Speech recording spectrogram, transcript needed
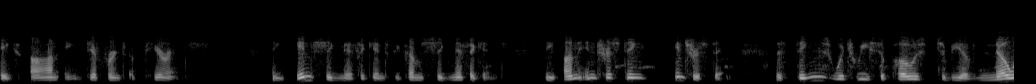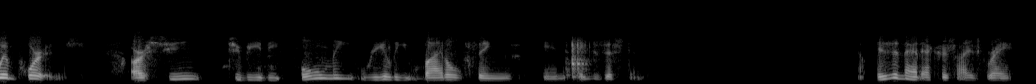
takes on a different appearance. The insignificant becomes significant, the uninteresting, interesting. The things which we suppose to be of no importance are seen to be the only really vital things in existence. Now, isn't that exercise great?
